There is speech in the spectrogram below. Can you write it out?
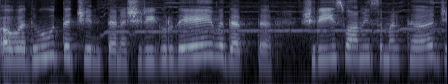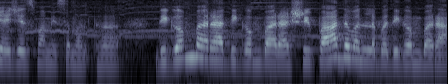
अवधूत चिंतन श्री गुरुदेव दत्त श्री स्वामी समर्थ जय जय स्वामी समर्थ. दिगंबरा दिगंबरा श्रीपाद वल्लभ दिगंबरा.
